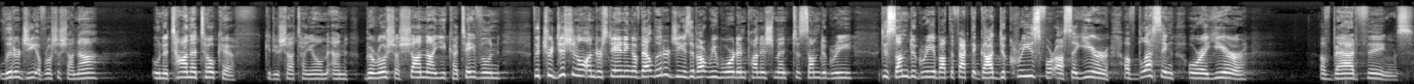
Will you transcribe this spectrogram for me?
liturgy of Rosh Hashanah, Unatana Tokef, Kedushat Hayom, and Berosh Hashanah Yikatevun. The traditional understanding of that liturgy is about reward and punishment to some degree, to some degree about the fact that God decrees for us a year of blessing or a year of bad things.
